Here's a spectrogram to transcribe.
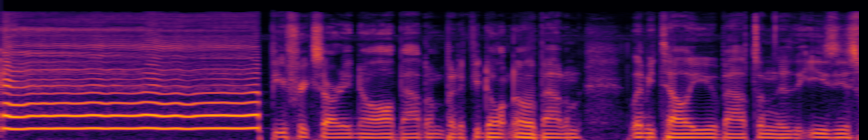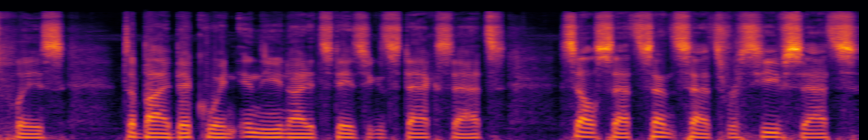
App. You freaks already know all about them, but if you don't know about them, let me tell you about them. They're the easiest place to buy Bitcoin in the United States. You can stack sats, sell sats, send sats, receive sats.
